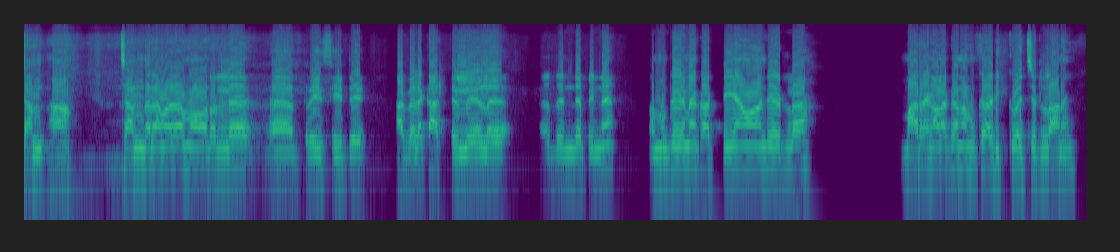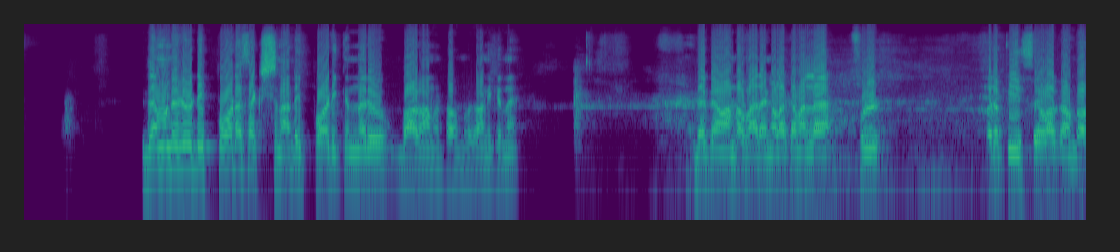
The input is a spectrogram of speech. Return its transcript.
ആ ചന്ദനമഴ മോഡലിൽ ത്രീ സീറ്റ് അതുപോലെ കട്ടിലുകൾ അതിന്റെ പിന്നെ നമുക്ക് ഇങ്ങനെ കട്ട് ചെയ്യാൻ വേണ്ടിയിട്ടുള്ള മരങ്ങളൊക്കെ നമുക്ക് അടുക്കി വെച്ചിട്ടുള്ളതാണ്. ഇത് നമ്മുടെ ഒരു ഡിപ്പോയുടെ സെക്ഷനാണ് ഡിപ്പോ അടിക്കുന്ന ഒരു ഭാഗമാണ് കേട്ടോ നമ്മൾ കാണിക്കുന്നത് ഇതൊക്കെ വേണ്ടോ മരങ്ങളൊക്കെ നല്ല ഫുൾ ഓരോ പീസുകളൊക്കെ ഉണ്ടോ?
